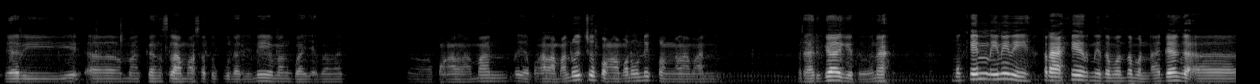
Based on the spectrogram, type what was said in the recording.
dari eh, magang selama satu bulan ini memang banyak banget eh, pengalaman ya pengalaman lucu pengalaman unik pengalaman berharga gitu nah mungkin ini nih terakhir nih teman-teman ada nggak eh,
